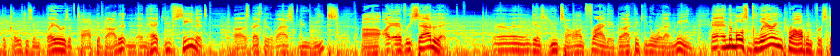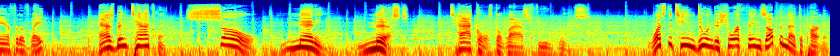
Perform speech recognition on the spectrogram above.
The coaches and players have talked about it. And, and heck, you've seen it, uh, especially the last few weeks, uh, every Saturday uh, against Utah on Friday. But I think you know what I mean. And, and the most glaring problem for Stanford of late has been tackling. So many missed tackles the last few weeks. What's the team doing to shore things up in that department?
